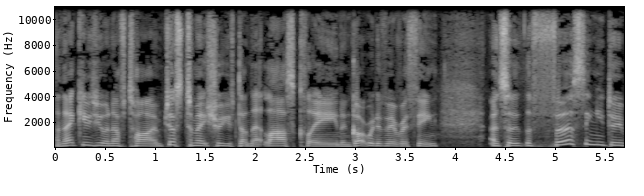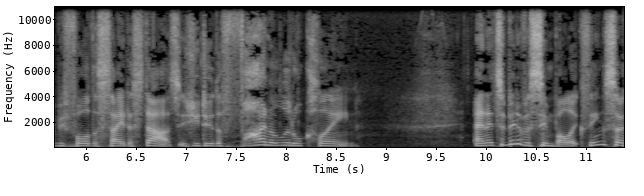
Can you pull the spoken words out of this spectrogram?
And that gives you enough time just to make sure you've done that last clean and got rid of everything. And so the first thing you do before the Seder starts is you do the final little clean. And it's a bit of a symbolic thing. So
